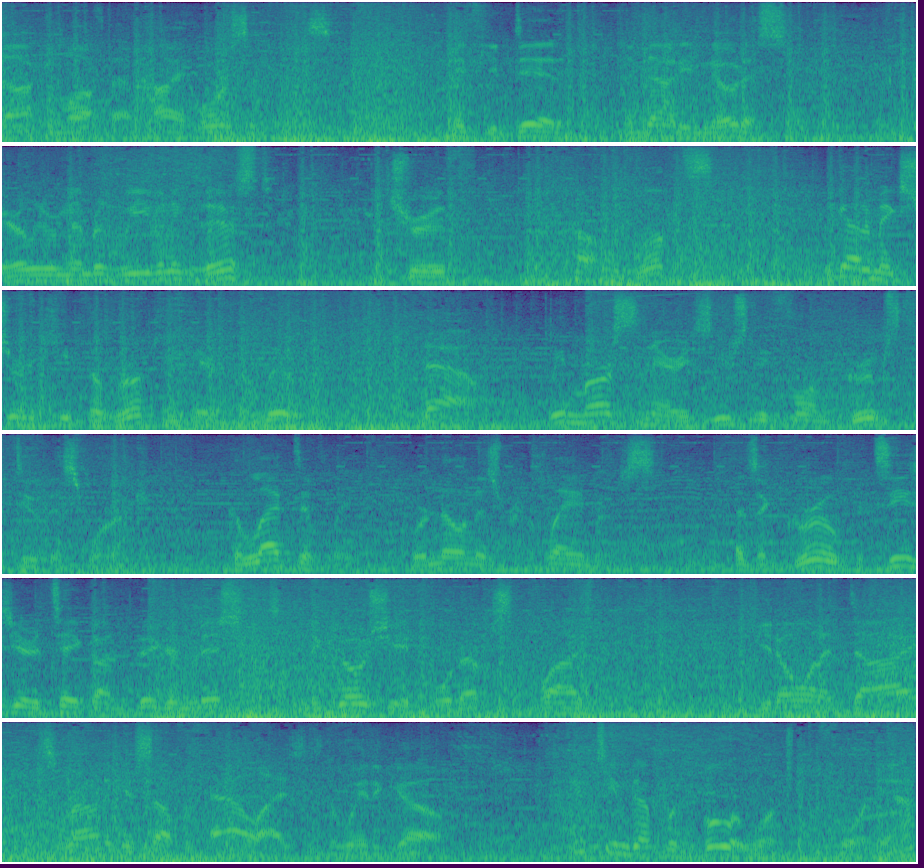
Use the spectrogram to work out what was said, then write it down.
knock him off that high horse of his. If you did, I doubt he'd notice. Barely remembers we even exist. The Truth. Oh, whoops. We gotta make sure to keep the rookie here in the loop. Now, we mercenaries usually form groups to do this work. Collectively, we're known as reclaimers. As a group, it's easier to take on bigger missions and negotiate for whatever supplies we need. If you don't want to die, surrounding yourself with allies is the way to go. You teamed up with Bullet Works before, yeah?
